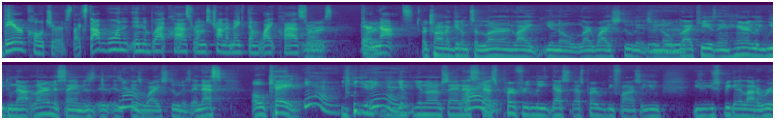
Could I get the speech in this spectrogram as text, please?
their cultures. Like stop going in the black classrooms trying to make them white classrooms. Right. They're right. not. Or trying to get them to learn like, you know, like white students. Mm-hmm. You know, mm-hmm. black kids inherently we do not learn the same as, as, no. as white students. And that's okay. Yeah. you, yeah. You, you, know what I'm saying? That's right. that's perfectly that's that's perfectly fine. So you you you speaking a lot of real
